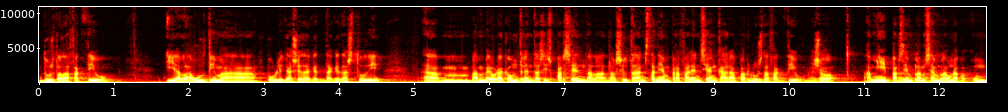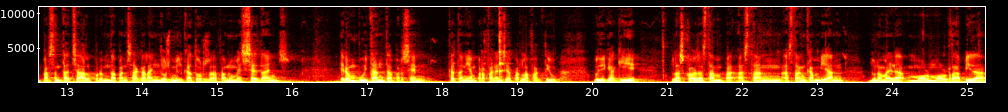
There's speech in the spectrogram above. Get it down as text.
d'ús de l'efectiu i a la última publicació d'aquest estudi eh, van veure que un 36% de la, dels ciutadans tenien preferència encara per l'ús d'efectiu. Això, a mi, per exemple, em sembla una, un percentatge alt, però hem de pensar que l'any 2014, fa només 7 anys, era un 80% que tenien preferència per l'efectiu. Vull dir que aquí les coses estan, estan, estan canviant d'una manera molt, molt ràpida,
